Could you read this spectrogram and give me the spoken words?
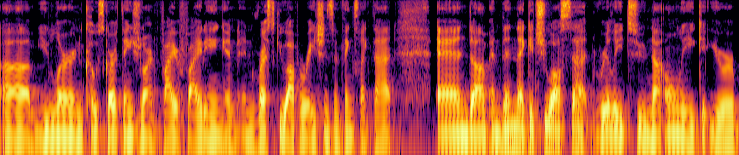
Um, you learn Coast Guard things. You learn firefighting and, and rescue operations and things like that, and um, and then that gets you all set really to not only get your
